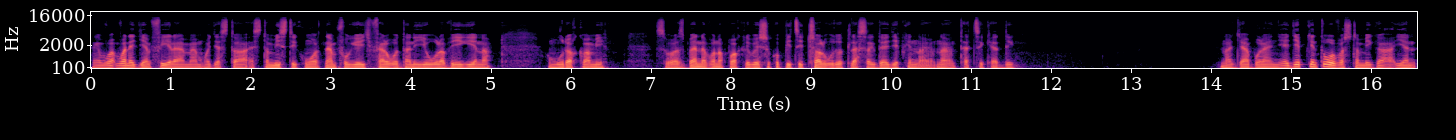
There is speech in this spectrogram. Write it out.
Van egy ilyen félelmem, hogy ezt a, ezt a misztikumot nem fogja így feloldani jól a végén a, a Murakami. Szóval az benne van a pakliba, és akkor picit csalódott leszek, de egyébként nagyon, nagyon tetszik eddig. Nagyjából ennyi. Egyébként olvastam még a, ilyen,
